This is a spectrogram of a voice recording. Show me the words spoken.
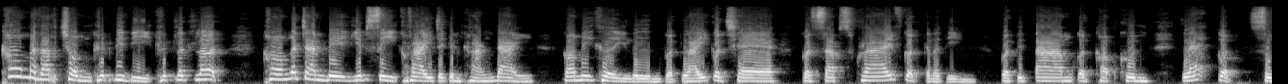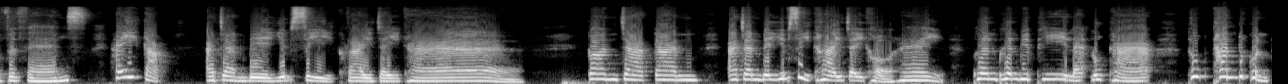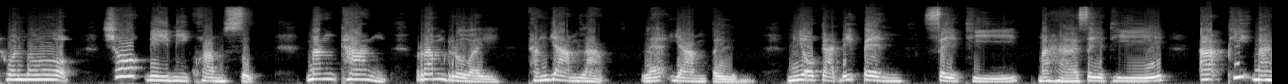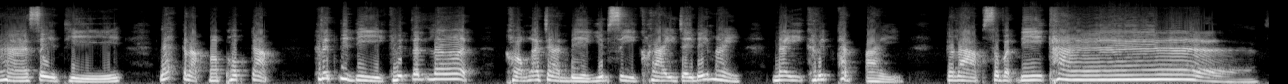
เข้ามารับชมคลิปดีๆ คลิปเลิศๆ ของอาจารย์เบย์ยิปซีใครจะกันครั้งใด ก็ไม่เคยลืมกดไลค์ กดแชร์ กด subscribe กดกระดิ่ง กดติดตาม กดขอบคุณ และกด super thanks ให้กับอาจารย์เบย์ยิปซีใครใจค่ะ ก่อนจากกันอาจารย์เบย์ยิปซีใครใจขอให้ เพื่อนเพื่อนพี่พี่ๆและลูกค้า ทุกท่านทุกคนทั่วโลก โชคดีมีความสุข มั่งคั่ง ร่ำรวย ทั้งยามหลับและยามตื่น มีโอกาสได้เป็นเศรษฐี มหาเศรษฐี อภิมหาเศรษฐี และกลับมาพบกับคลิปดีๆ คลิปเลิศๆของอาจารย์เบย์ยิปซีใครใจได้ไหมในคลิปถัดไป กราบสวัสดีค่ะ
